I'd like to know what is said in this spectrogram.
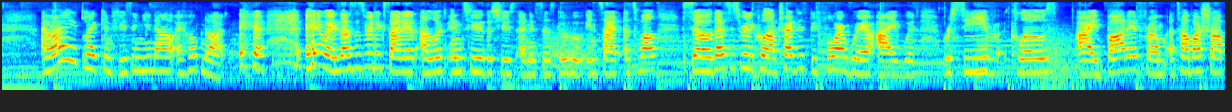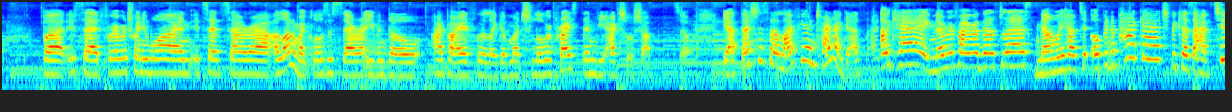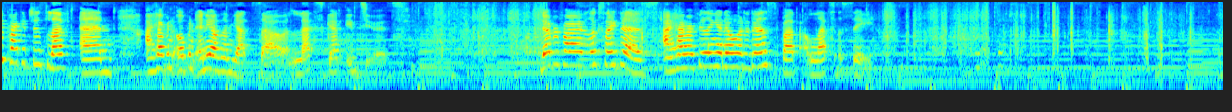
Am I like confusing you now? I hope not. Anyways, I was just really excited. I looked into the shoes and it says Boohoo inside as well. So that's just really cool. I've tried this before where I would receive clothes. I bought it from a Taobao shop but it said Forever 21, it said Zara. A lot of my clothes is Zara even though I buy it for like a much lower price than the actual shop. So yeah, that's just a life here in China I guess. Okay, number 5 on this list. Now we have to open a package because I have two packages left and I haven't opened any of them yet. So let's get into it. Number 5 looks like this. I have a feeling I know what it is, but let's see.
